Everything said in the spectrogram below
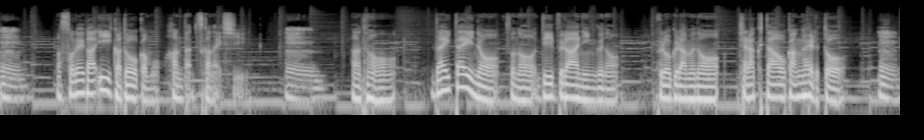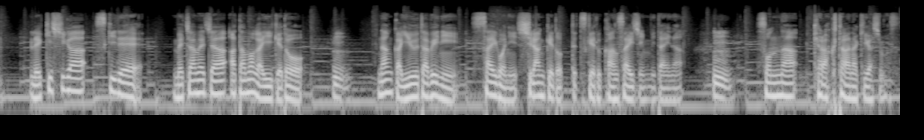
うん。まあ、それがいいかどうかも判断つかないし、うん。あの、大体のそのディープラーニングのプログラムのキャラクターを考えると、うん。歴史が好きでめちゃめちゃ頭がいいけど、うん。なんか言うたびに最後に知らんけどってつける関西人みたいな、うん。そんなキャラクターな気がします。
